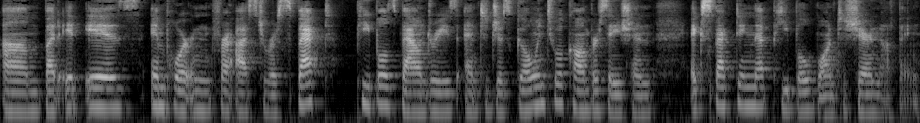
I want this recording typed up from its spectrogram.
Um, but it is important for us to respect people's boundaries and to just go into a conversation expecting that people want to share nothing.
